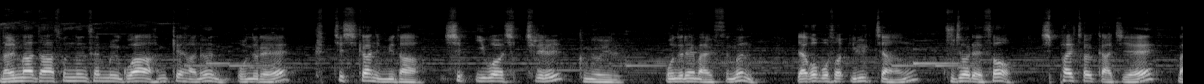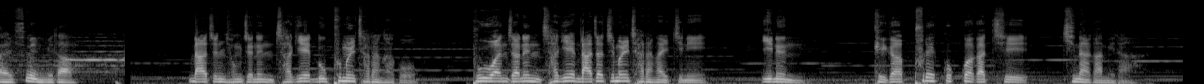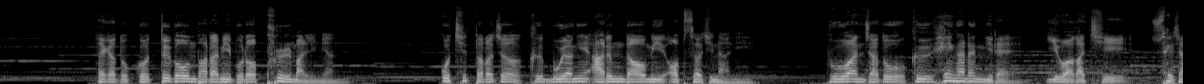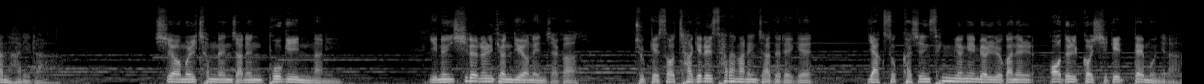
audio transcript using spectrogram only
날마다 솟는 샘물과 함께하는 오늘의 큐티 시간입니다. 12월 17일 금요일 오늘의 말씀은 야고보서 1장 9절에서 18절까지의 말씀입니다. 낮은 형제는 자기의 높음을 자랑하고 부한 자는 자기의 낮아짐을 자랑할지니 이는 그가 풀의 꽃과 같이 지나감이라 해가 돋고 뜨거운 바람이 불어 풀을 말리면 꽃이 떨어져 그 모양의 아름다움이 없어지나니 부한 자도 그 행하는 일에 이와 같이 쇠잔하리라 시험을 참는 자는 복이 있나니 이는 시련을 견디어낸 자가 주께서 자기를 사랑하는 자들에게 약속하신 생명의 면류관을 얻을 것이기 때문이라.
